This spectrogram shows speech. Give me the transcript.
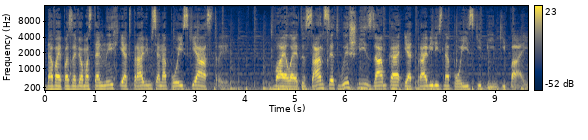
давай позовем остальных и отправимся на поиски Астры. Твайлайт и Сансет вышли из замка и отправились на поиски Пинки Пай.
